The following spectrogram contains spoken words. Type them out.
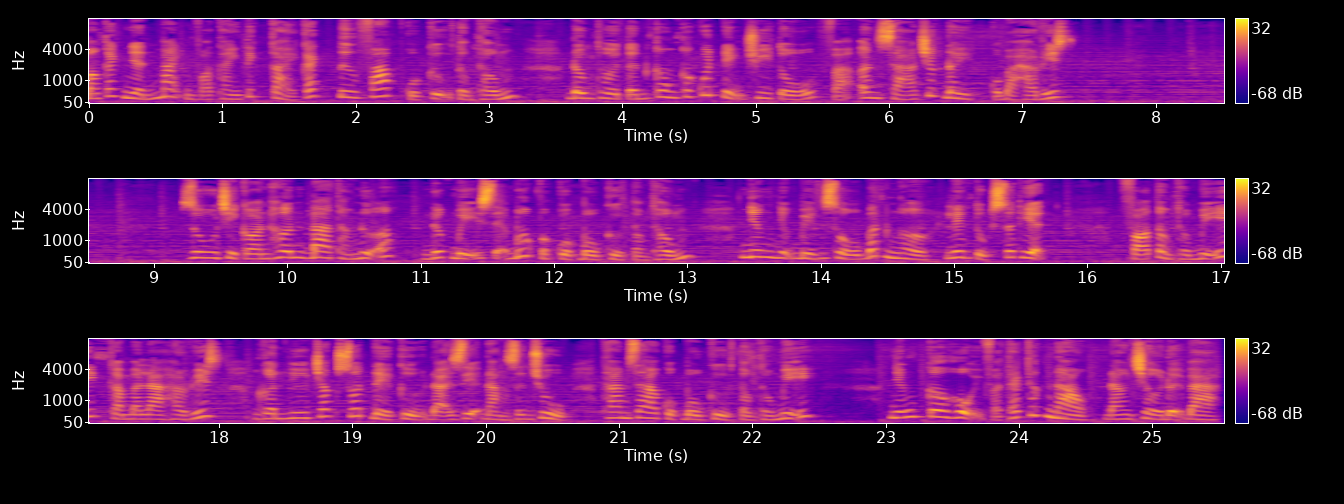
bằng cách nhấn mạnh vào thành tích cải cách tư pháp của cựu Tổng thống, đồng thời tấn công các quyết định truy tố và ân xá trước đây của bà Harris. Dù chỉ còn hơn 3 tháng nữa, nước Mỹ sẽ bước vào cuộc bầu cử tổng thống, nhưng những biến số bất ngờ liên tục xuất hiện. Phó Tổng thống Mỹ Kamala Harris gần như chắc suất đề cử đại diện Đảng Dân Chủ tham gia cuộc bầu cử Tổng thống Mỹ. Những cơ hội và thách thức nào đang chờ đợi bà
